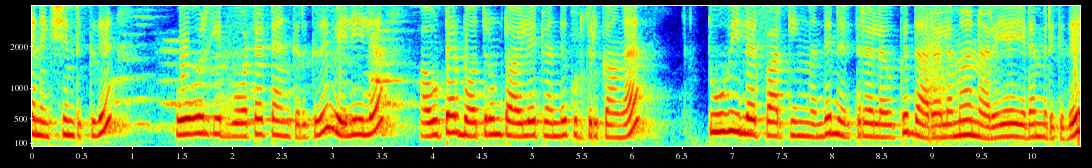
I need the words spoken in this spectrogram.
கனெக்ஷன் இருக்குது. ஓவர் ஹெட் வாட்டர் டேங்க் இருக்குது. வெளியில் அவுட்டர் பாத்ரூம் டாய்லெட் வந்து கொடுத்துருக்காங்க. டூ வீலர் பார்க்கிங் வந்து நிறுத்துகிற அளவுக்கு தாராளமாக நிறைய இடம் இருக்குது.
